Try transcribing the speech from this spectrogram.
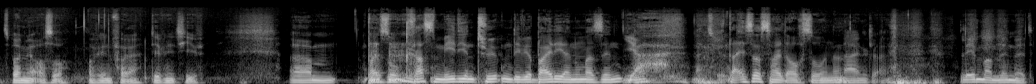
Ist bei mir auch so, auf jeden Fall, definitiv. Ähm, Bei so krassen Medientypen, die wir beide ja nun mal sind. Ja, ne? natürlich. Da ist das halt auch so. Ne? nein, klar. Leben am Limit.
